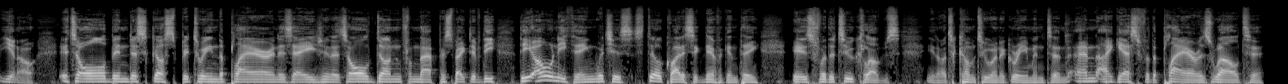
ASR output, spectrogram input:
you know it's all been discussed between the player and his agent. It's all done from that perspective. The the only thing, which is still quite a significant thing, is for the two clubs you know to come to an agreement and and I guess for the player as well to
